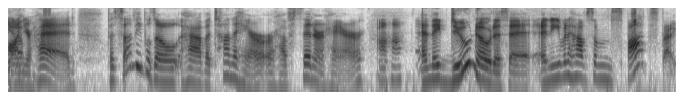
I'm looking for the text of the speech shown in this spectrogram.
on your head. But some people don't have a ton of hair or have thinner hair, Uh huh. and they do notice it, and even have some spots that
